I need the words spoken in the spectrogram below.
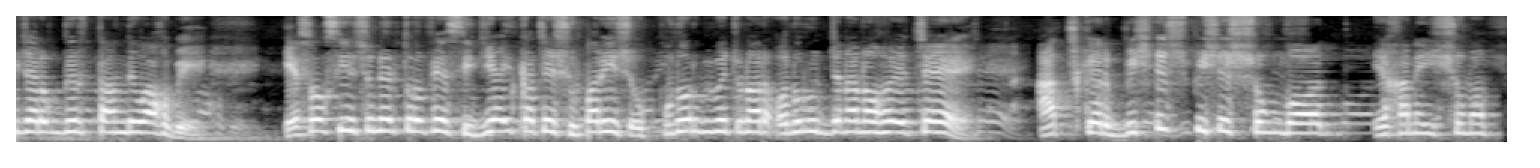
বিচারকদের স্থান দেওয়া হবে। অ্যাসোসিয়েশনের তরফে সিজিআইয়ের কাছে সুপারিশ ও পুনর্বিবেচনার অনুরোধ জানানো হয়েছে। আজকের বিশেষ বিশেষ সংবাদ এখানেই সমাপ্ত।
